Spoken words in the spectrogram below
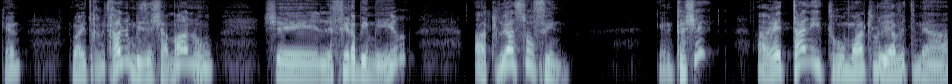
כן? כלומר, התחלנו מזה שאמרנו שלפי רבי מאיר, התלויה שורפין. כן, קשה. הרי תני תרומה תלויה וטמאה,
